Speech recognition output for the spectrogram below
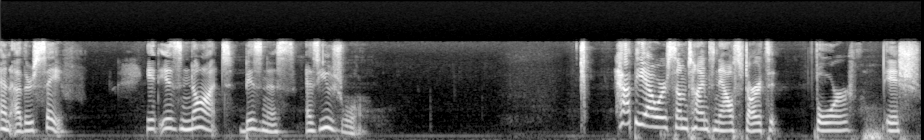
and others safe. It is not business as usual. Happy hour sometimes now starts at four ish.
